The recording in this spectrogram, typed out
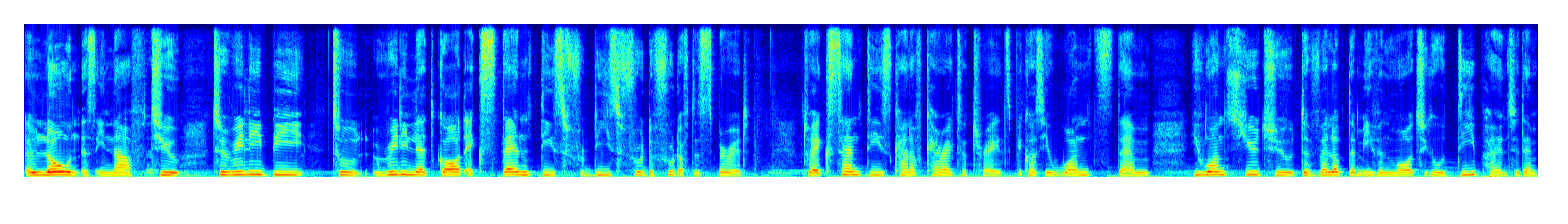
alone is enough to to really be to really let God extend these these fruit the fruit of the spirit to extend these kind of character traits because he wants them he wants you to develop them even more to go deeper into them.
